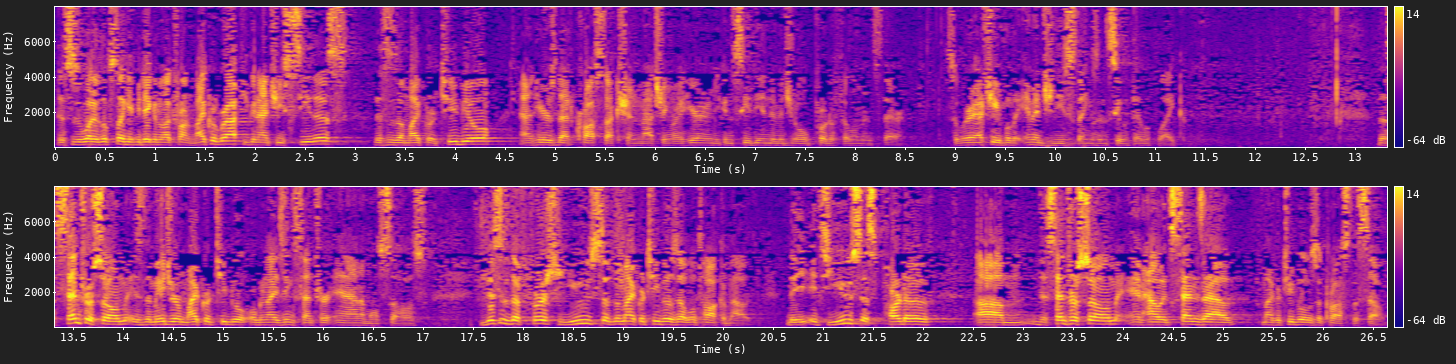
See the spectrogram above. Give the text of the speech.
This is what it looks like if you take an electron micrograph. You can actually see this. This is a microtubule, and here's that cross section matching right here, and you can see the individual protofilaments there. So we're actually able to image these things and see what they look like. The centrosome is the major microtubule organizing center in animal cells. This is the first use of the microtubules that we'll talk about. The, its use as part of um, the centrosome and how it sends out microtubules across the cell.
